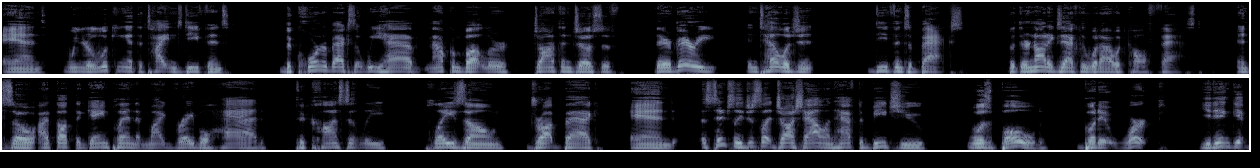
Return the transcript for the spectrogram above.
game. And when you're looking at the Titans defense, the cornerbacks that we have, Malcolm Butler, Jonathan Joseph, they're very intelligent defensive backs but they're not exactly what I would call fast. And so I thought the game plan that Mike Vrabel had to constantly play zone, drop back, and essentially just let Josh Allen have to beat you was bold, but it worked. You didn't get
